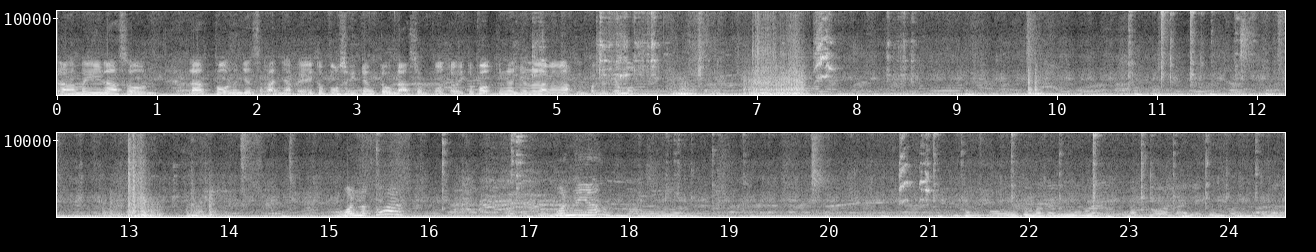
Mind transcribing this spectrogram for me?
ah, may lason, lahat po nandyan sa kanya. Kaya ito pong sakit niyang to, lason po to. Ito po, tingnan nyo na lang ang aking pagkagamot. Buwan na to ah. Buwan na yan. Ano po, eh, gumagaling naman. Nagpumabalik. Ano po, ano ba talaga?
